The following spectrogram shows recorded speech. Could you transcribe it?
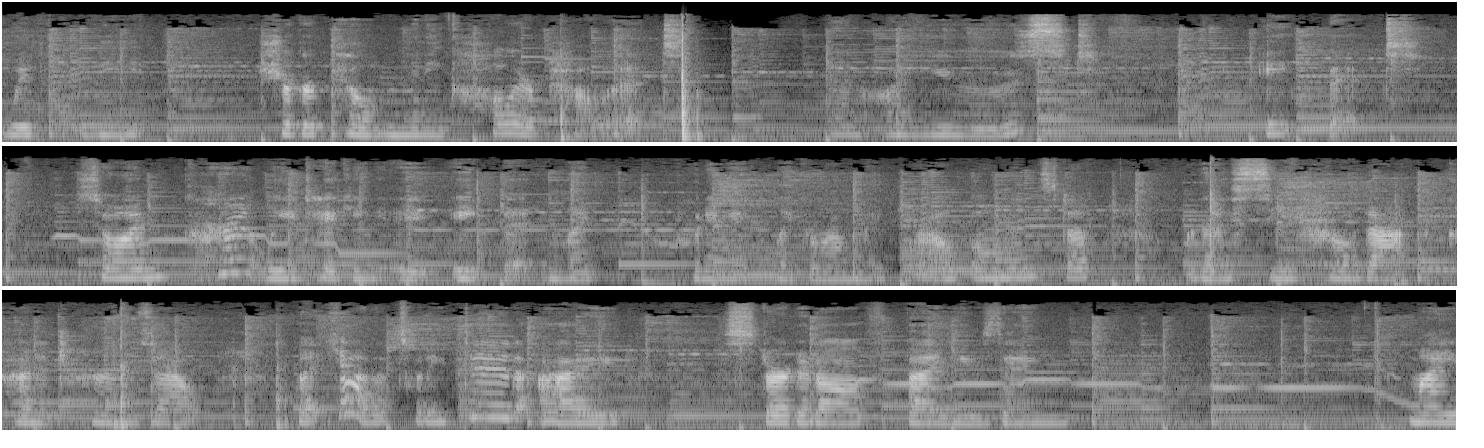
with the Sugar Pill Mini Color Palette and I used 8-bit. So I'm currently taking 8-bit and like putting it like around my brow bone and stuff. We're gonna see how that kind of turns out. But yeah, that's what I did. I started off by using my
